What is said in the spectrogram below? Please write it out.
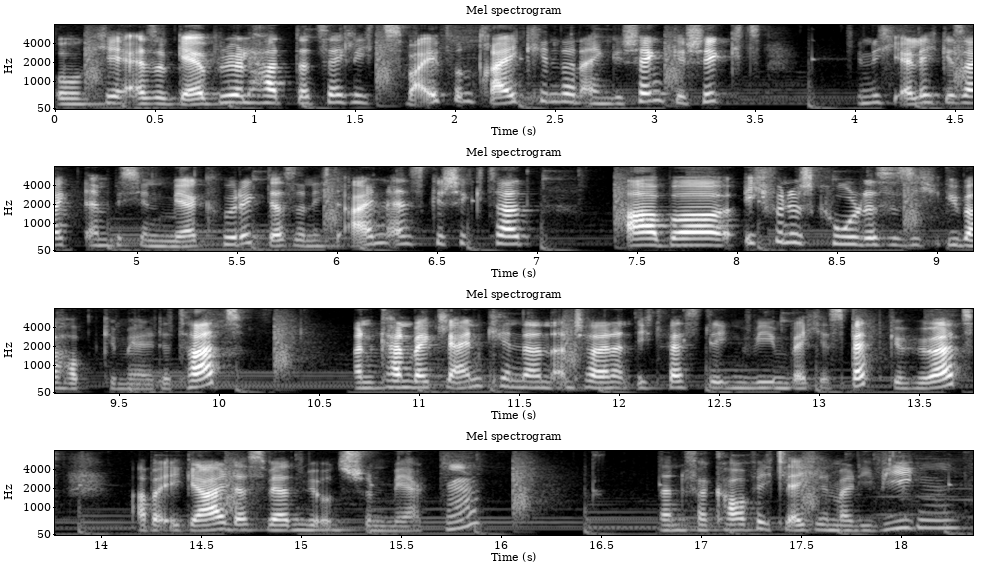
Okay, also Gabriel hat tatsächlich zwei von drei Kindern ein Geschenk geschickt. Finde ich ehrlich gesagt ein bisschen merkwürdig, dass er nicht allen eins geschickt hat. Aber ich finde es cool, dass er sich überhaupt gemeldet hat. Man kann bei Kleinkindern anscheinend nicht festlegen, wem welches Bett gehört. Aber egal, das werden wir uns schon merken. Dann verkaufe ich gleich einmal die Wiegen.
